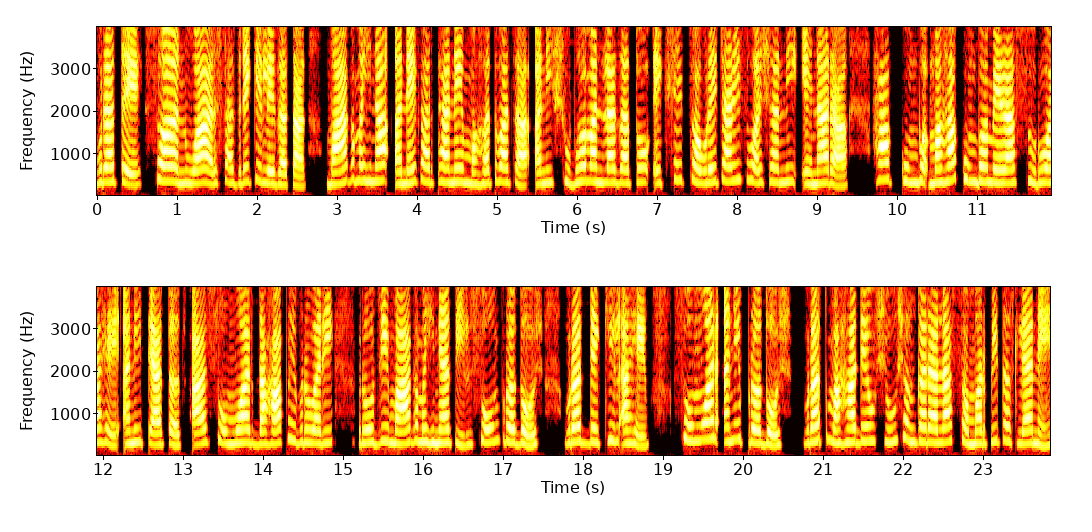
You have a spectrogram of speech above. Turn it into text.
व्रते सण वार साजरे केले जातात. माघ महिना अनेक अर्थाने महत्त्वाचा आणि शुभ मानला जातो. एकशे चौवेचाळीस वर्षांनी येणारा हा कुंभ महाकुंभ मेळा सुरू आहे आणि त्यातच आज सोमवार दहा फेब्रुवारी रोजी माघ महिन्यातील सोम प्रदोष व्रत देखील आहे. सोमवार आणि प्रदोष व्रत महादेव शिवशंकराला समर्पित असल्याने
